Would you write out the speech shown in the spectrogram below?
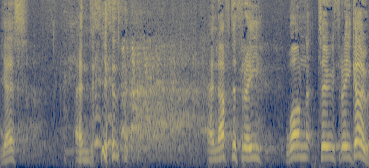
Yes. And, and after three, one, two, three, go.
